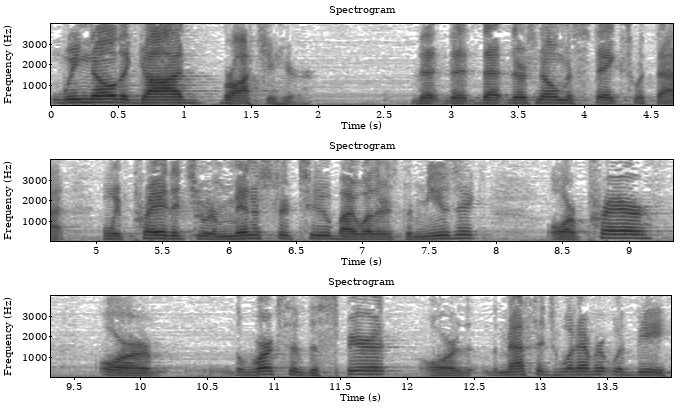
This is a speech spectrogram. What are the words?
we know that God brought you here, that, that, that there's no mistakes with that. And we pray that you are ministered to by whether it's the music or prayer or the works of the Spirit or the message, whatever it would be.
